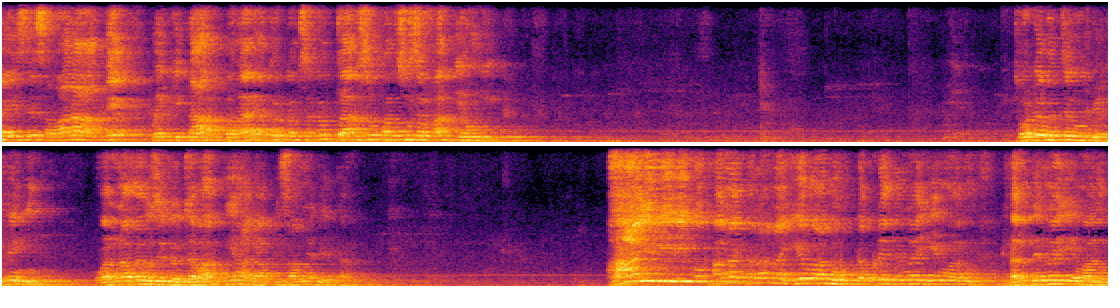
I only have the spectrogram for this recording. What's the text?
ऐसे सवाल आते मैं किताब बनाया तो कम से कम 400 500 सफात की होंगी। छोटे बच्चे को बैठे नहीं वरना मैं उसे जो जवाब दिया, आज आपके सामने देता खाली बीवी को खाना खिलाना, ये मालूम, कपड़े देना, ये मालूम। घर देना ये मालूम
